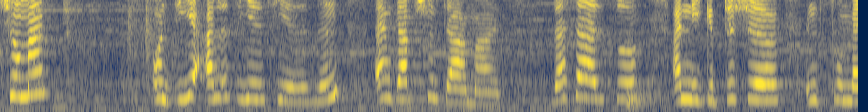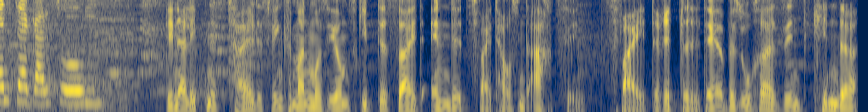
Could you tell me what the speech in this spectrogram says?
schon mal und die alle, die jetzt hier sind, ähm, gab es schon damals. Das ist also ein ägyptisches Instrument da ganz oben. Den Erlebnisteil des Winkelmann-Museums gibt es seit Ende 2018. Zwei Drittel der Besucher sind Kinder,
